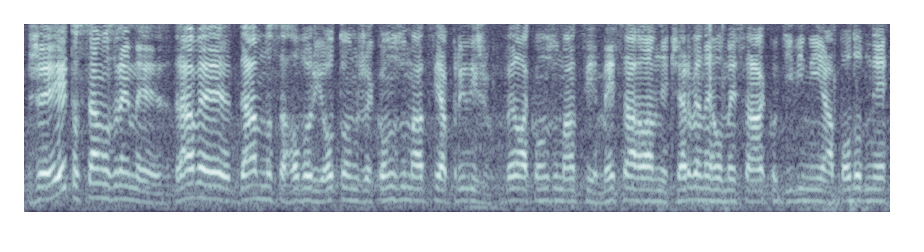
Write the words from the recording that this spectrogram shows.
že je to samozrejme zdravé. Dávno sa hovorí o tom, že konzumácia, príliš veľa konzumácie mesa, hlavne červeného mesa ako diviny a podobne, e,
